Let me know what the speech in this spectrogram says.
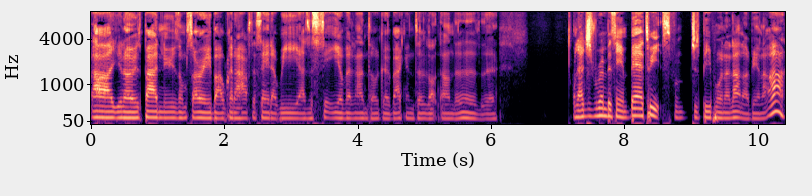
uh, you know, it's bad news. I'm sorry, but I'm gonna have to say that we, as a city of Atlanta, go back into lockdown. da, da, da, da." And I just remember seeing bare tweets from just people in Atlanta being like, ah,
